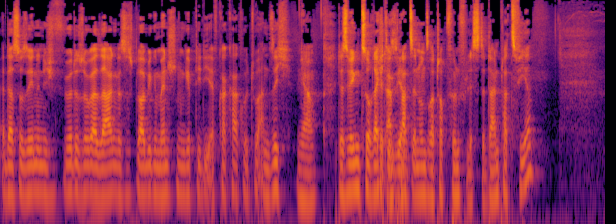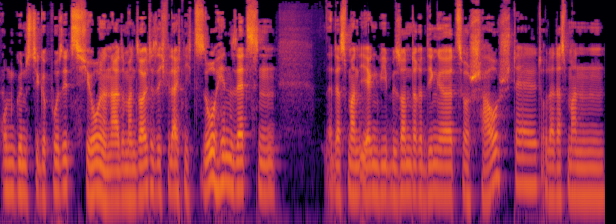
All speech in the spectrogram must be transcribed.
das so sehen und ich würde sogar sagen, dass es gläubige Menschen gibt, die die FKK-Kultur an sich Ja, deswegen zu Recht ein. Platz in unserer Top 5 Liste. Dein Platz 4? ungünstige Positionen. Also man sollte sich vielleicht nicht so hinsetzen, dass man irgendwie besondere Dinge zur Schau stellt oder dass man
